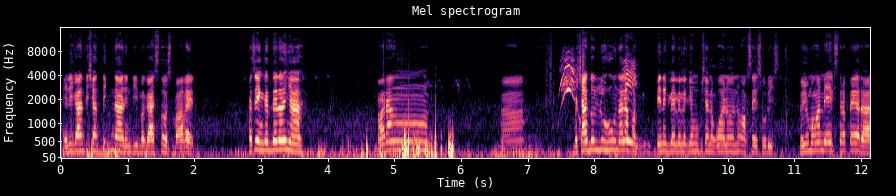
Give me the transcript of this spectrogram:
elegante siyang tignan, hindi magastos. Bakit? Kasi ang ganda na niya, parang ah, masyadong luho na lang pag pinaglalagyan mo pa siya ng kung ano-ano accessories. So yung mga may extra pera,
